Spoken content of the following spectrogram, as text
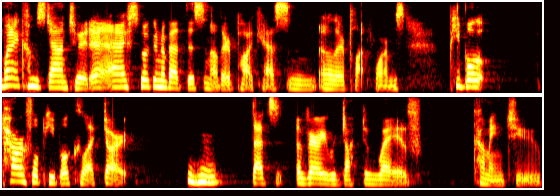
when it comes down to it, and I've spoken about this in other podcasts and other platforms, people, powerful people collect art. Mm-hmm. That's a very reductive way of coming to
